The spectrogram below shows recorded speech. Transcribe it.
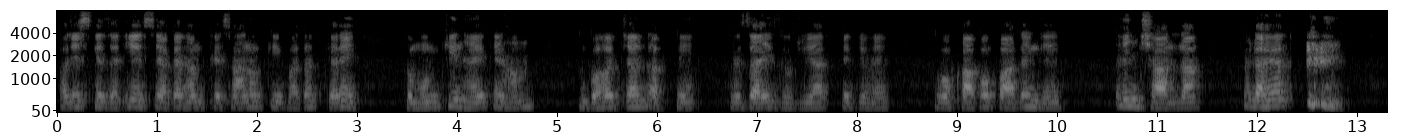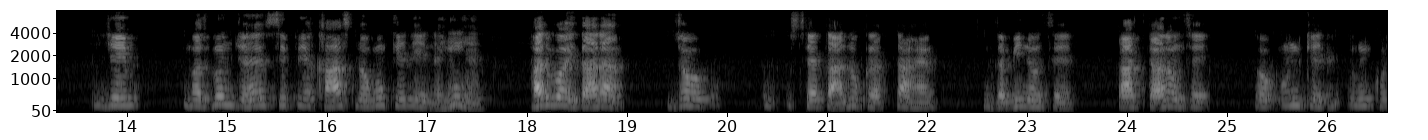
اور اس کے ذریعے سے اگر ہم کسانوں کی مدد کریں تو ممکن ہے کہ ہم بہت جلد اپنے غذائی ضروریات پہ جو ہے وہ قابو پا لیں گے ان شاء اللہ یہ مضمون جو ہے صرف یہ خاص لوگوں کے لیے نہیں ہے، ہر وہ ادارہ جو اس سے تعلق رکھتا ہے زمینوں سے، کاشتکاروں سے، تو ان کے، ان کو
